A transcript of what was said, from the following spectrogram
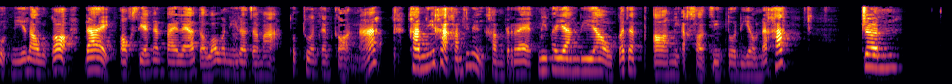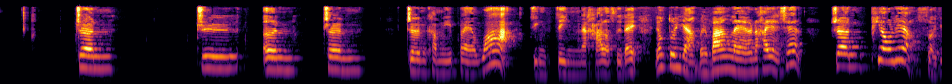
บทนี้เราก็ได้ออกเสียงกันไปแล้ว แต่ว่าวันนี้เราจะมาทบทวนกันก่อนนะคำนี้ค่ะคำที่หนึ่งคำแรกมีพยางค์เดียวก็จะมีอักษรจีนตัวเดียวนะคะจน เจนจือเอินเจนเจนคำนี้แปลว่า จริง ๆ นะคะ เราซื้อได้ยกตัวอย่างไปบ้างแล้วนะคะ อย่างเช่นเจนเพียวเลี่ยงสวยจ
